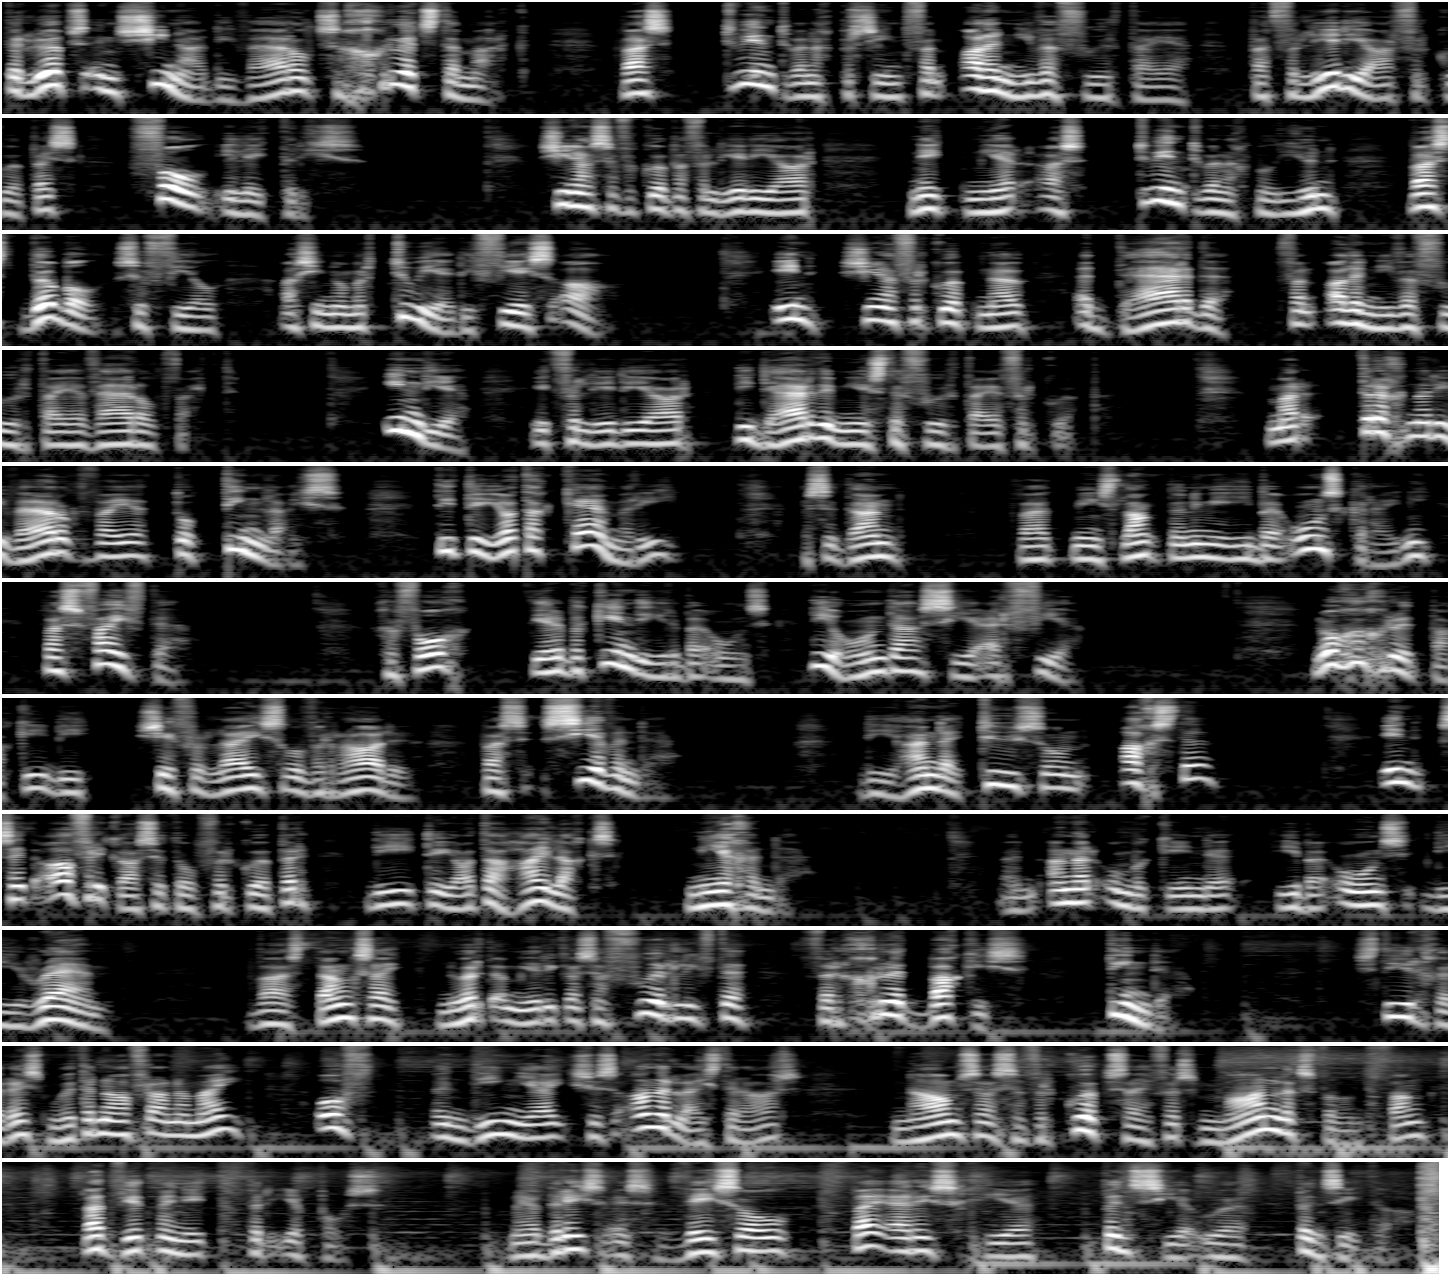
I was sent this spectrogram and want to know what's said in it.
Terloops in China, die wêreld se grootste mark, was 22% van alle nuwe voertuie wat verlede jaar verkoop is, vol elektries. China se verkope verlede jaar net meer as 22 miljoen was dubbel soveel as die nommer 2, die FSA. En China verkoop nou 'n derde van alle nuwe voertuie wêreldwyd. Indië het verlede jaar die derde meeste voertuie verkoop. Maar terug na die wêreldwye top 10 lys. Die Toyota Camry is dit dan wat mens lank nou nie meer hier by ons kry nie, was 5de. Gevolg deur 'n bekende hier by ons, die Honda CR-V. Nog 'n groot bakkie, die Chevrolet Silverado, was 7de. Die Hyundai Tucson 8ste en Suid-Afrika se topverkoper, die Toyota Hilux 9de. 'n Ander onbekende hier by ons, die Ram, was danksy Noord-Amerika se voorliefde vir groot bakkies 10de. Stuur gerus motornavrae na my of indien jy soos ander luisteraars Naamsa se verkoopsyfers maandeliks wil ontvang, laat weet my net per e-pos. My adres is wissel@rsg.co.za.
